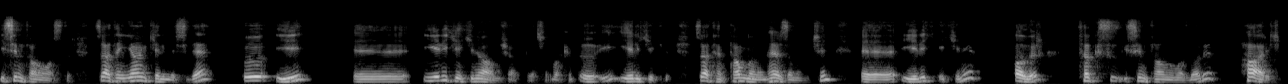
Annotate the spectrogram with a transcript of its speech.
isim tamlamasıdır. Zaten yan kelimesi de ı, i, e, iyelik ekini almış arkadaşlar. Bakın I, I iyelik ekini. Zaten tamlanan her zaman için e, iyelik ekini alır. Takısız isim tanımlamaları hariç.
